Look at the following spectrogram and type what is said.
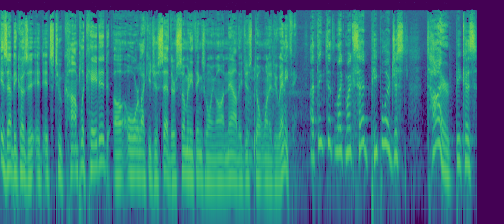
Is that because it, it, it's too complicated, uh, or like you just said, there's so many things going on now, they just don't want to do anything? I think that, like Mike said, people are just tired because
